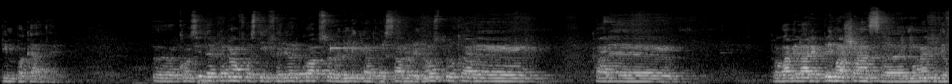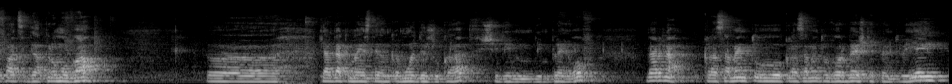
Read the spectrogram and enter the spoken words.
din păcate. Uh, consider că n-am fost inferior cu absolut nimic adversarului nostru, care, care probabil are prima șansă în momentul de față de a promova Uh, chiar dacă mai este încă mult de jucat și din, din play-off. Dar na, clasamentul, clasamentul vorbește pentru ei.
